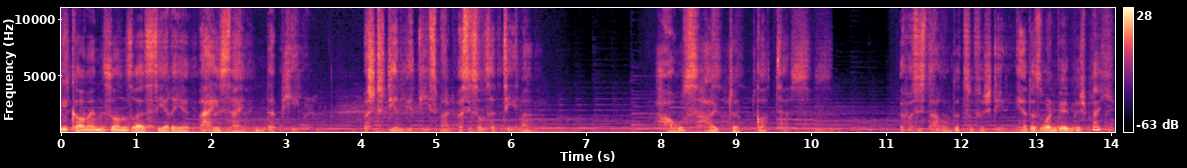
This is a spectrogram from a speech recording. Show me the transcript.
Willkommen zu unserer Serie Weisheiten der Bibel. Was studieren wir diesmal? Was ist unser Thema? Haushalter Gottes. Was ist darunter zu verstehen? Ja, das wollen wir eben besprechen.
